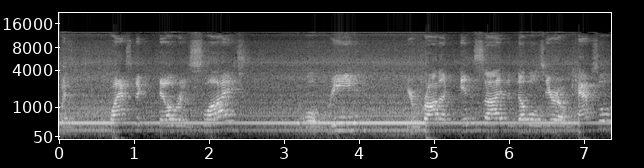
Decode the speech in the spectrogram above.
with plastic Delrin slides. It will read your product inside the double zero capsule.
